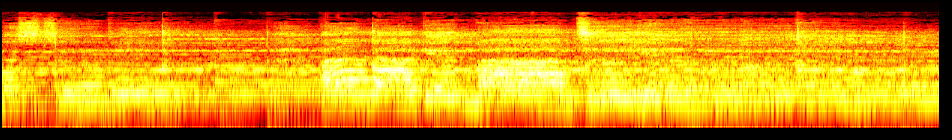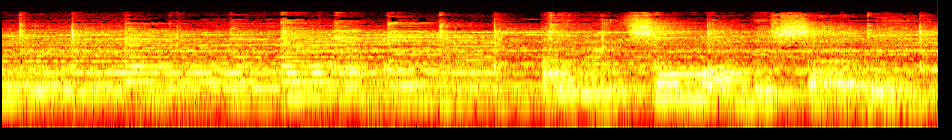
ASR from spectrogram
promise to me, and I give mine to you. I need someone beside me.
